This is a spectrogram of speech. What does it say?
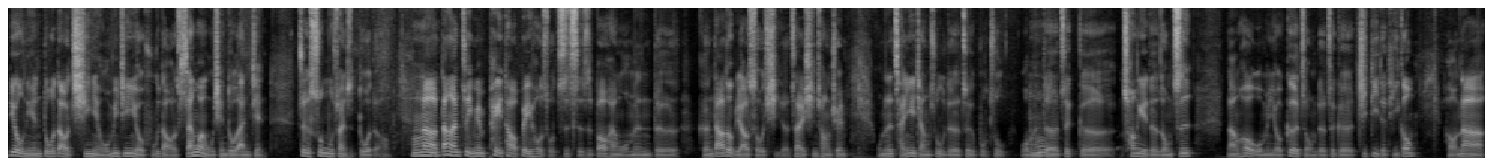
六年多到七年，我们已经有辅导三万五千多个案件，这个数目算是多的哦。那当然这里面配套背后所支持是包含我们的，可能大家都比较熟悉的，在新创圈，我们的产业奖助的这个补助，我们的这个创业的融资。然后我们有各种的这个基地的提供，好，那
